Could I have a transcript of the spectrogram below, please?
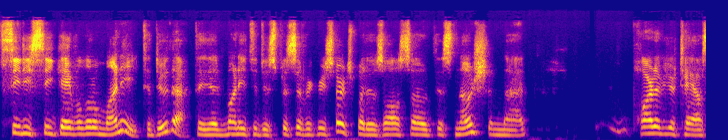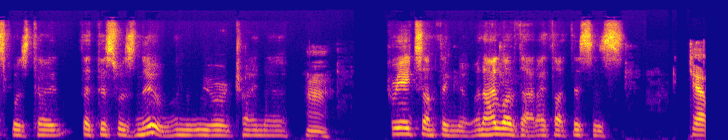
CDC gave a little money to do that. They had money to do specific research, but it was also this notion that part of your task was to that this was new and we were trying to hmm. create something new and i love that i thought this is yeah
